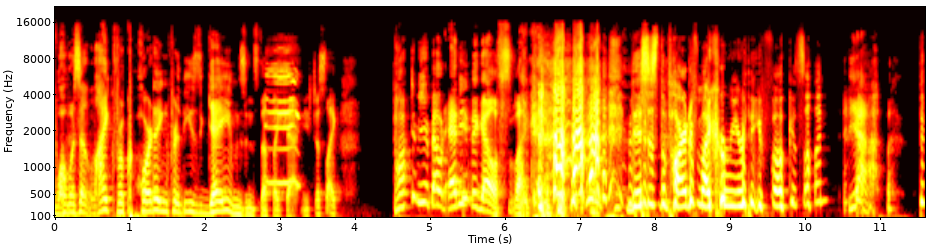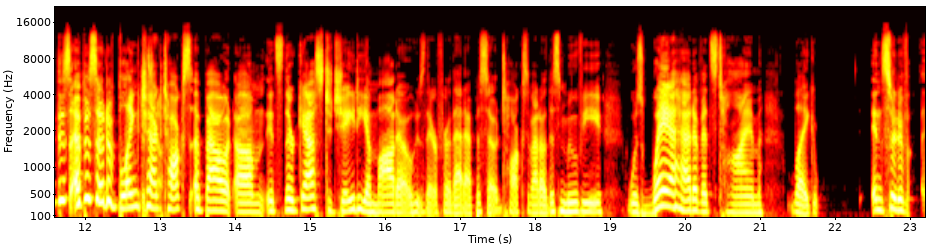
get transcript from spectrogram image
what was it like recording for these games and stuff like that? And he's just like talk to me about anything else. Like this is the part of my career that you focus on. yeah This episode of Blank Check talks about um it's their guest JD Amato who's there for that episode talks about how this movie was way ahead of its time like and sort of uh,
